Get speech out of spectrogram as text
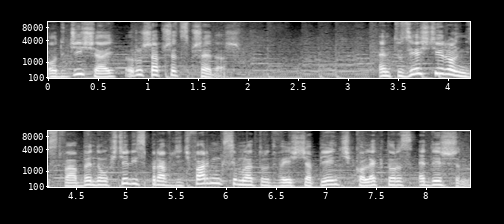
Od dzisiaj rusza przedsprzedaż. Entuzjaści rolnictwa będą chcieli sprawdzić Farming Simulator 25 Collector's Edition.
